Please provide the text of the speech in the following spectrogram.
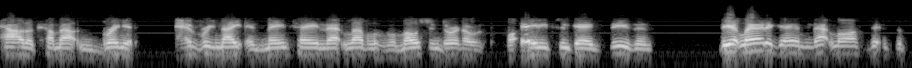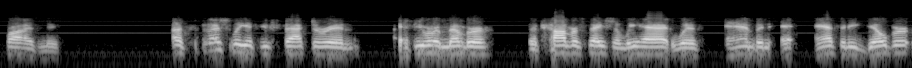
how to come out and bring it every night and maintain that level of emotion during a 82 game season. The Atlanta game, that loss didn't surprise me, especially if you factor in, if you remember the conversation we had with Anthony Gilbert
